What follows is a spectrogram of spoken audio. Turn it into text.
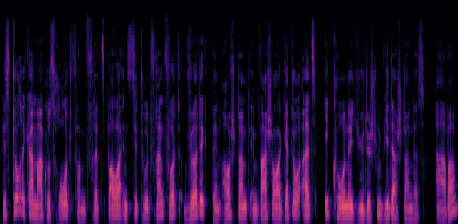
Historiker Markus Roth vom Fritz Bauer Institut Frankfurt würdigt den Aufstand im Warschauer Ghetto als Ikone jüdischen Widerstandes. Aber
